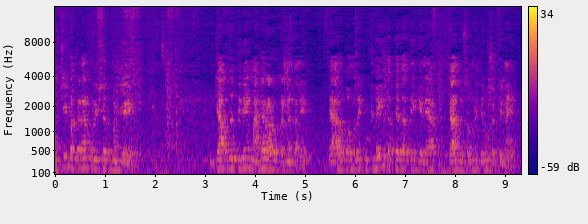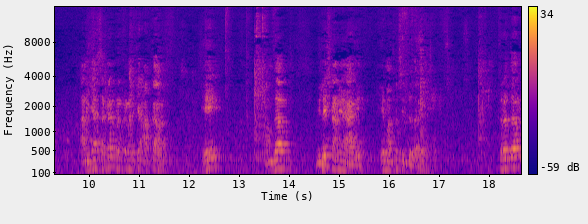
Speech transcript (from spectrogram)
आजची पत्रकार परिषद म्हणजे ज्या पद्धतीने माझ्यावर आरोप करण्यात आले त्या आरोपामध्ये कुठलंही तथ्यता ते गेल्या चार दिवसामध्ये देऊ शकले नाहीत. आणि या सगळ्या प्रकरणाचे आकार हे आमदार निलेश राणे आहेत हे मात्र सिद्ध झाले आहे खरं तर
